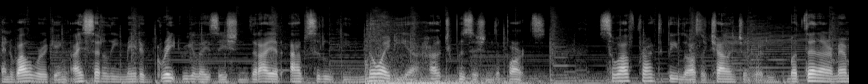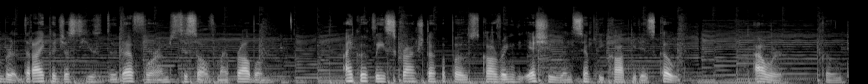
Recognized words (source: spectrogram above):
And while working, I suddenly made a great realization that I had absolutely no idea how to position the parts. So I've practically lost the challenge already, but then I remembered that I could just use the dev forums to solve my problem. I quickly scratched up a post covering the issue and simply copied his code. Our code.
